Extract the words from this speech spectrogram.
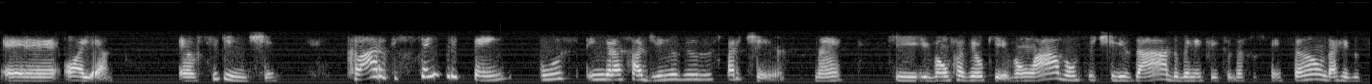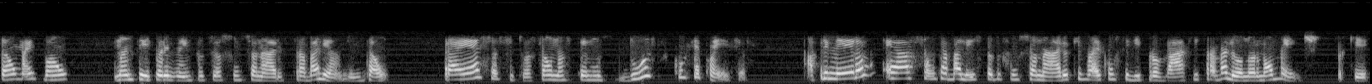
é, olha, é o seguinte, Claro que sempre tem os engraçadinhos e os espertinhos, né? Que vão fazer o quê? Vão lá, vão se utilizar do benefício da suspensão, da redução, mas vão manter, por exemplo, seus funcionários trabalhando. Então, para essa situação, nós temos duas consequências. A primeira é a ação trabalhista do funcionário que vai conseguir provar que trabalhou normalmente, porque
